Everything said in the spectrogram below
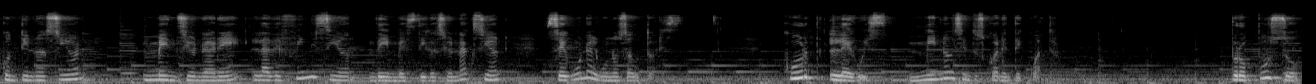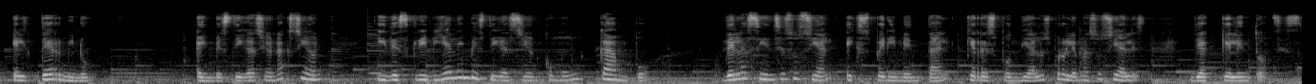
A continuación, mencionaré la definición de investigación-acción según algunos autores. Kurt Lewis, 1944, propuso el término investigación-acción y describía la investigación como un campo de la ciencia social experimental que respondía a los problemas sociales de aquel entonces.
